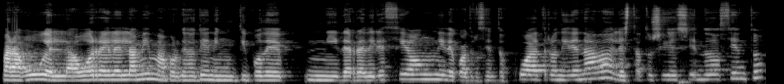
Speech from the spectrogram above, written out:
para Google la URL es la misma porque no tiene ningún tipo de ni de redirección, ni de 404, ni de nada, el estatus sigue siendo 200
